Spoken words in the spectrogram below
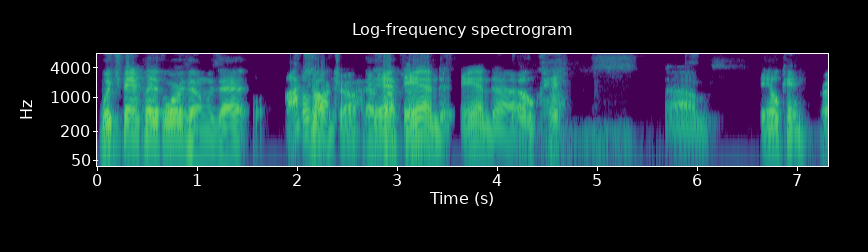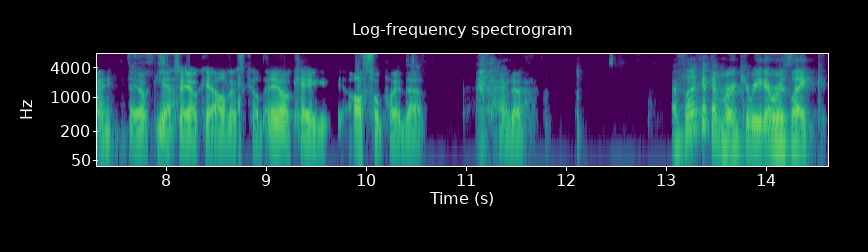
which band played with Warzone? Was that that was Lockjaw. Lockjaw, That was and Lockjaw. and, and uh, Okay. um, A okay, right? AOK, yes, AOK Alders killed. AOK also played that kind of. I feel like at the Mercury there was like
